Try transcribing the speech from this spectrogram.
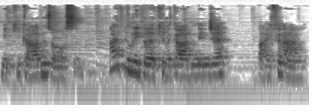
make your gardens awesome. I've been Lee the Garden Ninja. Bye for now.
